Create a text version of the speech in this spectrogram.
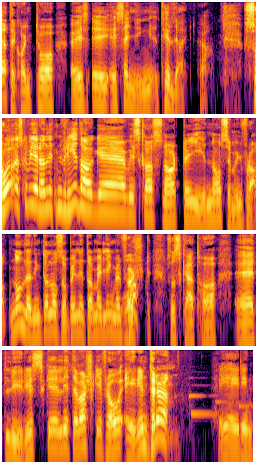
etterkant av ei sending tidligere. Ja. Så skal vi gjøre en liten vri i dag. Eh, Vi skal snart gi Åsemund Flaten anledning til å låse opp ei lita melding, men først så skal jeg ta et lyrisk eh, lite versk fra Eirin Trøen. Hei, Eirin.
